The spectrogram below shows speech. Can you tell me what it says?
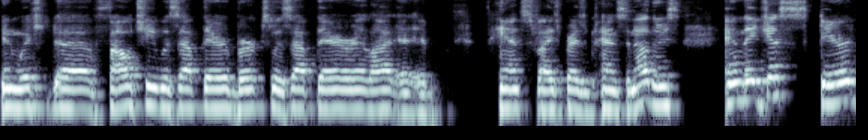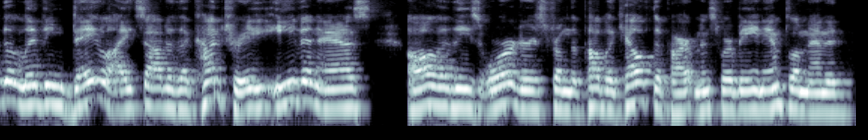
in which uh, Fauci was up there, Birx was up there, a lot, uh, Pence, Vice President Pence, and others. And they just scared the living daylights out of the country, even as all of these orders from the public health departments were being implemented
